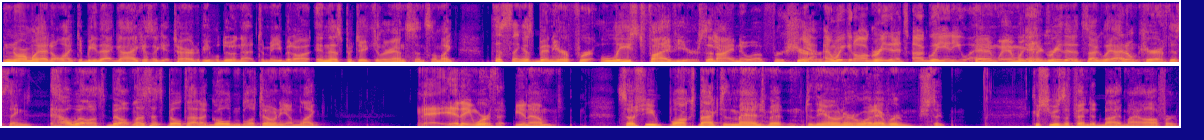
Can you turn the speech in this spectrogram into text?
normally I don't like to be that guy because I get tired of people doing that to me, but in this particular instance, I'm like, this thing has been here for at least five years that I know of for sure. Yeah. And we can all agree that it's ugly anyway. And, and we can agree that it's ugly. I don't care if this thing, how well it's built, unless it's built out of gold and plutonium, like, eh, it ain't worth it, you know? So she walks back to the management, to the owner or whatever. She's like, because she was offended by my offer.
